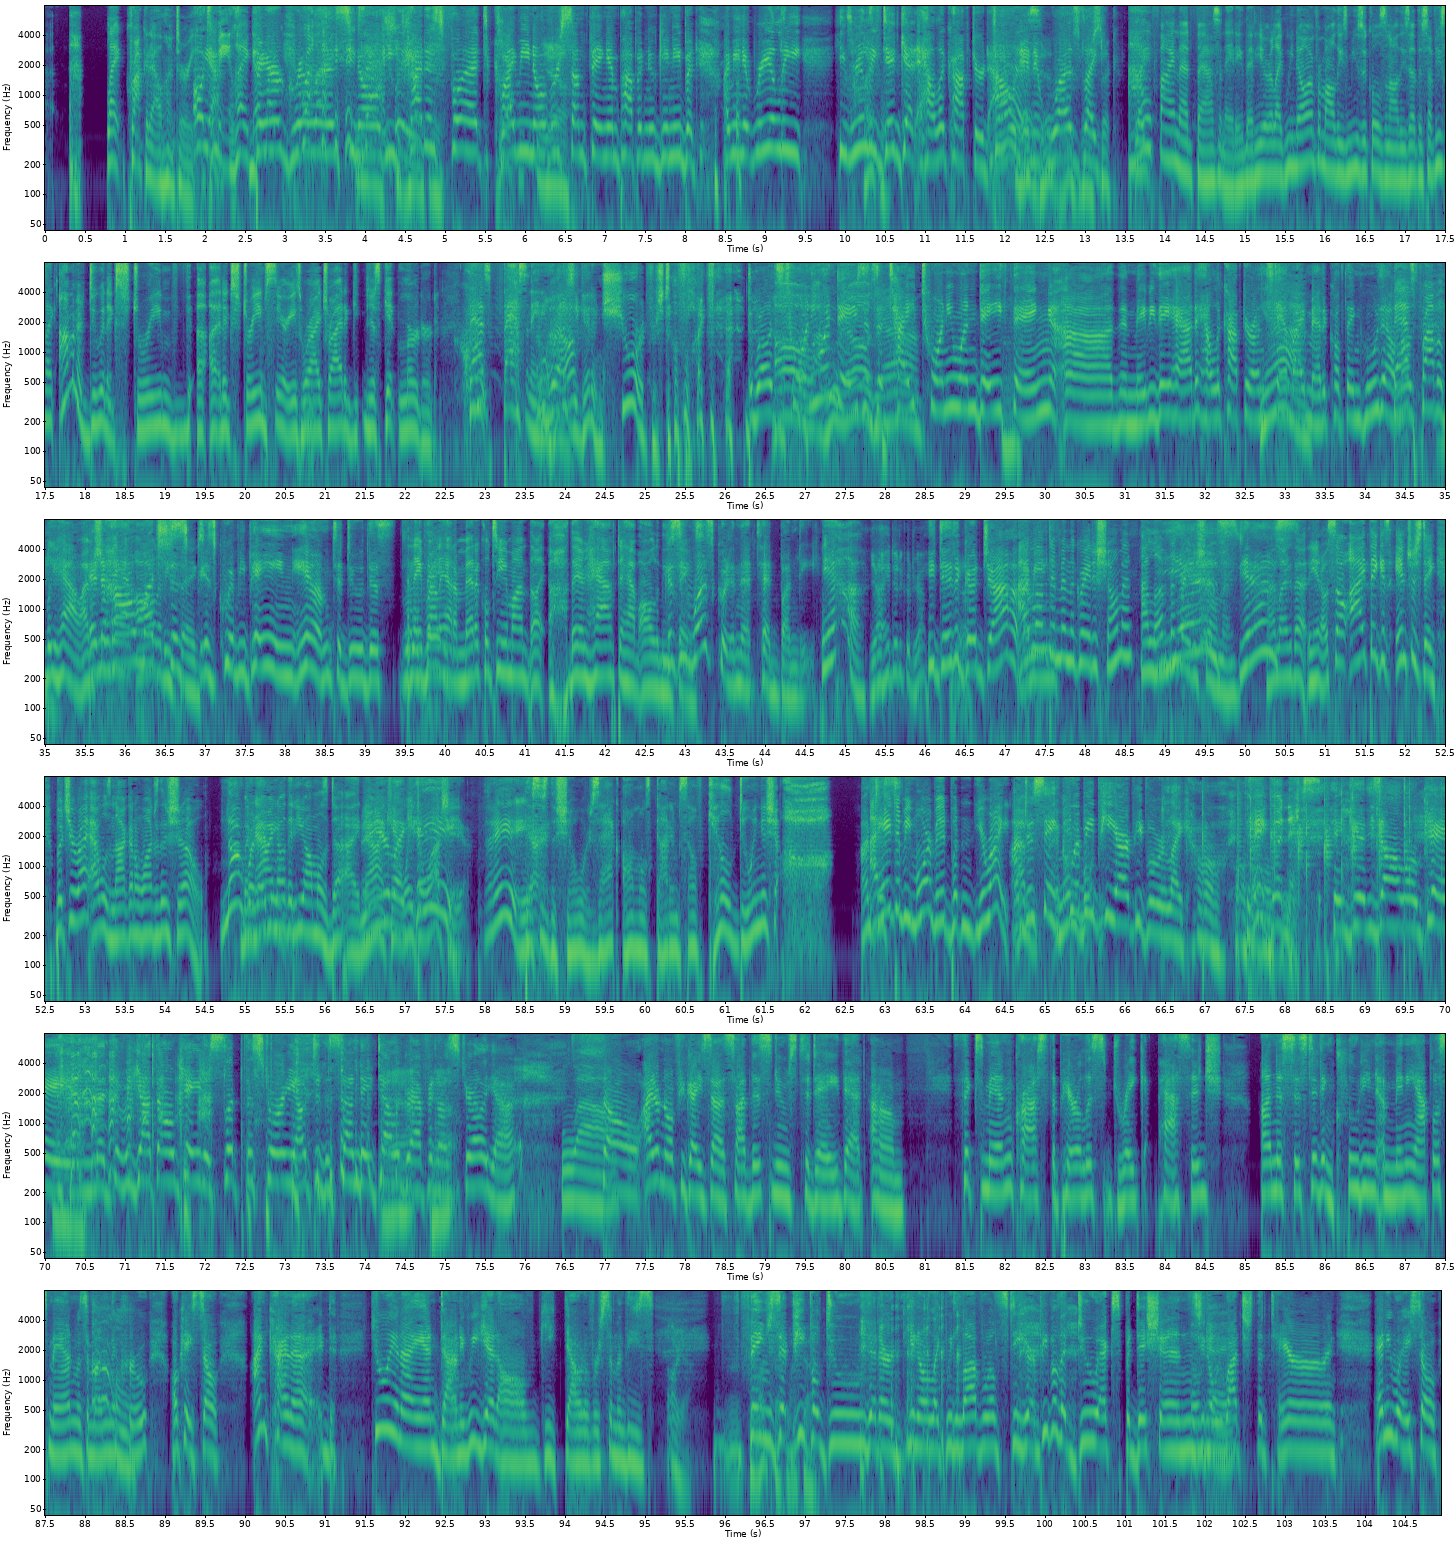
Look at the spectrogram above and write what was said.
like crocodile hunter. Oh yeah, to me, like Bear like, Grylls. right, You know, he cut his foot climbing over Yeah. something in Papua New Guinea. But I mean, it really, he really did get helicoptered out, and it Yeah, was he's very like, sick. I find that fascinating that you're like we know him from all these musicals and all these other stuff. He's like I'm going to do an extreme uh, an extreme series where I try to g- just get murdered. That's fascinating. How does he get insured for stuff like that? Well, it's Oh, 21 days. knows? It's a tight 21 day thing. Uh, Uh, then maybe they had a helicopter on Yeah. standby, medical thing. Who the hell That's knows? probably how. I'm and sure they how had all much of these does, things. is Quibi paying him to do this? and they probably had a medical team on. Like, oh, they have to have all of these because he was good in that Ted Bundy. Yeah. Yeah, he did a good job. He did a good job. I, loved mean, him in The Greatest Showman. I love The Greatest Showman. yes. I like that. You know, so I think it's interesting. But you're right. I was not going to watch this show. No, but, but now I I, mean- know that he almost died. Now I can't like, wait to watch it. Hey, This I, is the show where Zac almost got himself killed doing a show. I'm I hate to be morbid, but you're right. I'm, just saying, I'm Quibi PR people were like, oh, oh, Thank goodness. Thank good he's all okay. And that we got the okay to slip the story out to the Sunday Telegraph in Australia. Wow. So I don't know if you guys uh, saw this news today that um, six men crossed the perilous Drake Passage unassisted, including a Minneapolis man was among the crew. Okay, so I'm kind of Julie and I and Donnie. We get all geeked out over some of these Oh yeah. things that like people that. do that are you know like we love Will Steger people that do expeditions you know we watch the terror and anyway so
